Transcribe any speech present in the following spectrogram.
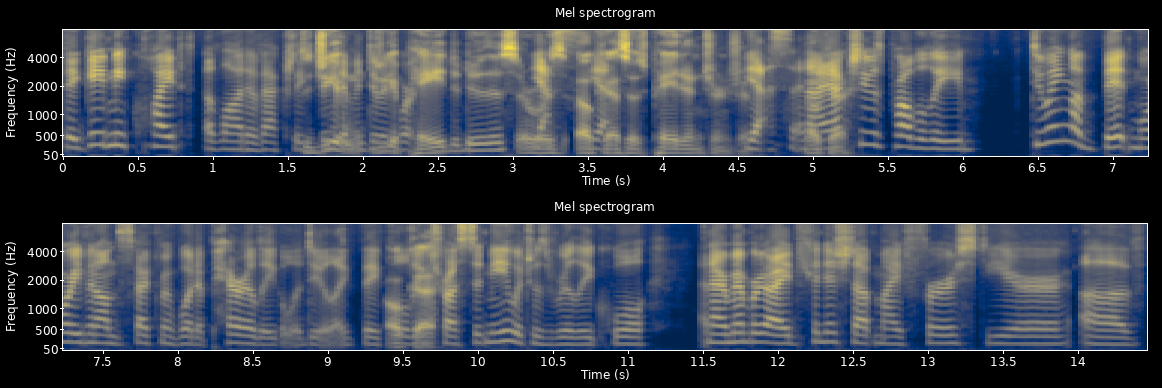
they gave me quite a lot of actually did freedom you get, in doing did you get work. paid to do this, or yes, was okay? Yes. So it's paid internship. Yes, and okay. I actually was probably doing a bit more even on the spectrum of what a paralegal would do. Like they fully okay. trusted me, which was really cool. And I remember i had finished up my first year of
